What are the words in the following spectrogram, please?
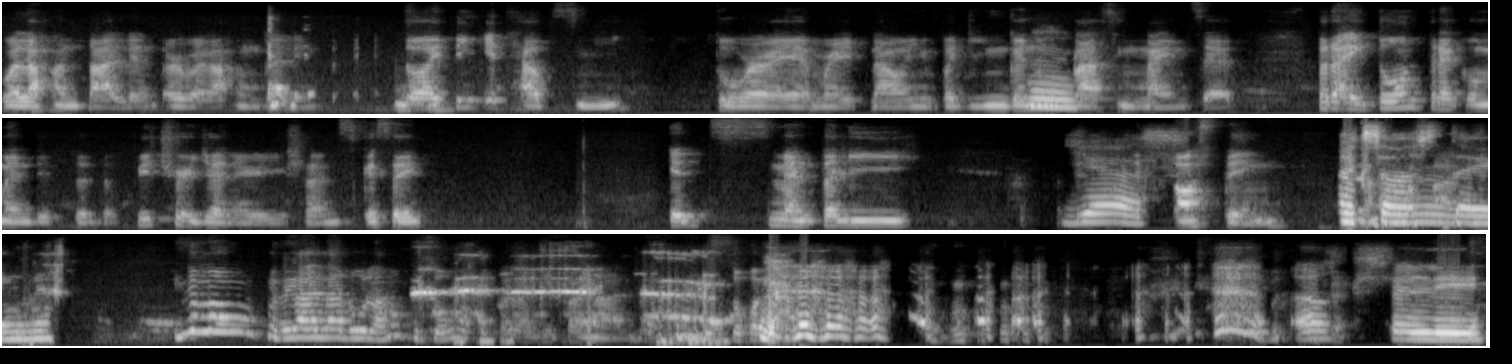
wala kang talent or wala kang galing. So, I think it helps me to where I am right now, yung pagiging ganung Mm. klaseng mindset. But I don't recommend it to the future generations kasi it's mentally Yes. exhausting. Exhausting. Hindi mo, naglalaro lang. Gusto ko palagi panalo. Gusto ko lahat, Actually.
